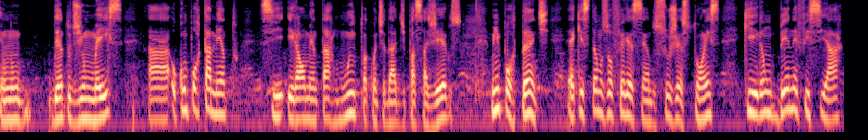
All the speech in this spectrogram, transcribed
um, dentro de um mês, a, o comportamento se irá aumentar muito a quantidade de passageiros. O importante é que estamos oferecendo sugestões que irão beneficiar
